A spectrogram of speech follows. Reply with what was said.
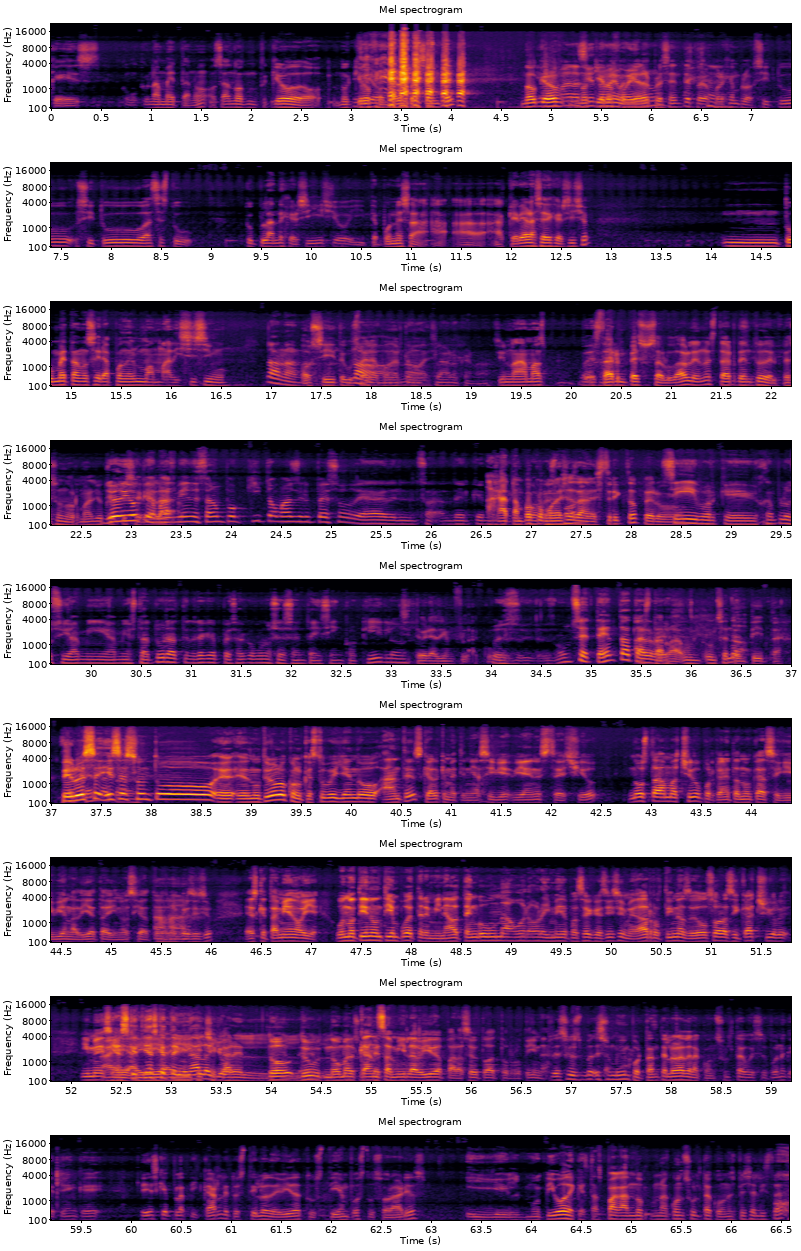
que es como que una meta, ¿no? O sea, no, no te quiero, no quiero ofender al presente. No quiero, no quiero ofender al bueno. presente, pero por ejemplo, si tú, si tú haces tu, tu plan de ejercicio y te pones a, a- a- a querer hacer ejercicio, mm, tu meta no sería poner mamadísimo. No, no, no. ¿O sí te gustaría no, ponerte no, más? claro que no. Sino nada más estar en peso saludable, ¿no? Estar dentro del peso normal. Yo, Yo creo digo que, sería la- más bien estar un poquito más del peso de- del, del que me Ajá, tampoco como ese es tan estricto, pero Sí, porque, por ejemplo, si a mi, a mi estatura tendría que pesar como unos 65 kilos. sí te verías bien flaco. Pues un 70 tal Hasta vez. ra- un, un setentita. Pero ese, 70 ese asunto, eh, el, nutriólogo con el que estuve yendo antes, que era el que me tenía así bien, bien, este, chido, no estaba más chido porque la neta nunca seguí bien la dieta y no hacía todo el Ajá. ejercicio. Es que también, oye, uno tiene un tiempo determinado, tengo una hora, hora y media para hacer ejercicio y me da rutinas de dos horas y cacho. y, yo le- y me decía, Ahí- es que ahí- tienes que terminarlo. yo, el- "Du- el- dude, el- no me el alcanza a mí la vida para hacer toda tu rutina. Eso es, es muy importante a la hora de la consulta, güey. Se supone que, tienen que tienes que platicarle tu estilo de vida, tus tiempos, tus horarios. Y el motivo de que estás pagando una consulta con un especialista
